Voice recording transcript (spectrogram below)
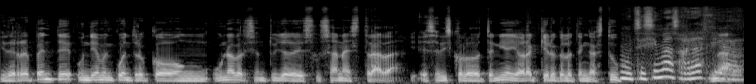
Y de repente un día me encuentro con una versión tuya de Susana Estrada. Ese disco lo tenía y ahora quiero que lo tengas tú. Muchísimas gracias. Nada.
